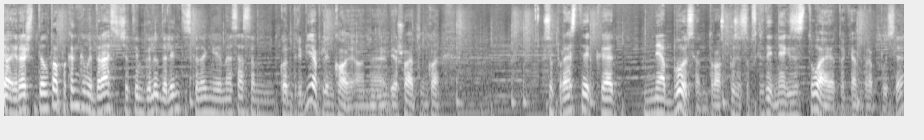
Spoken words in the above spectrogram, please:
Jo, ir aš dėl to pakankamai drąsiai čia taip galiu dalintis, kadangi mes esame kontribį aplinkoje, o ne viešoje aplinkoje. Suprasti, kad nebus antros pusės, apskritai neegzistuoja tokia antra pusė,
